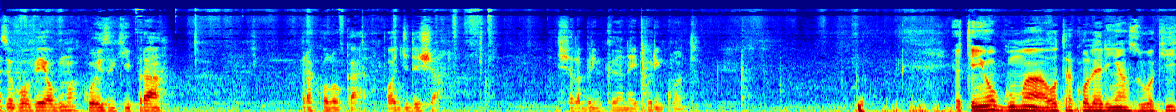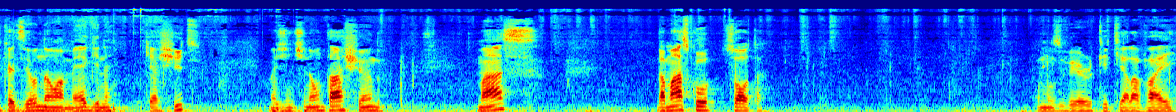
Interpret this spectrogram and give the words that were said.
Mas eu vou ver alguma coisa aqui pra, pra colocar. Pode deixar. Deixa ela brincando aí por enquanto. Eu tenho alguma outra coleirinha azul aqui. Quer dizer, eu não, a Meg, né? Que é a Shih Tzu. Mas a gente não tá achando. Mas... Damasco, solta. Vamos ver o que, que ela vai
